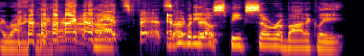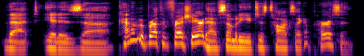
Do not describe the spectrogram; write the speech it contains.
Ironically, Yeah. it's, it's so everybody true. else speaks so robotically that it is uh, kind of a breath of fresh air to have somebody who just talks like a person.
